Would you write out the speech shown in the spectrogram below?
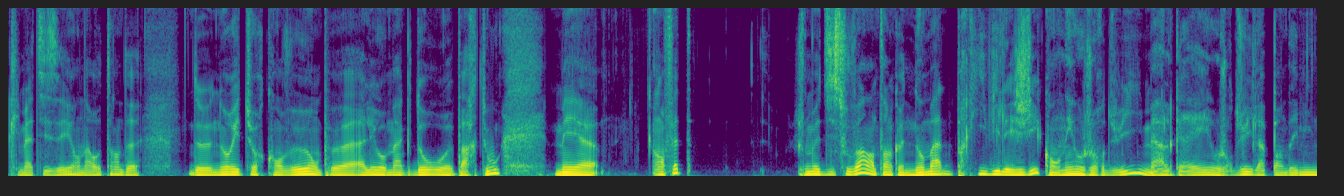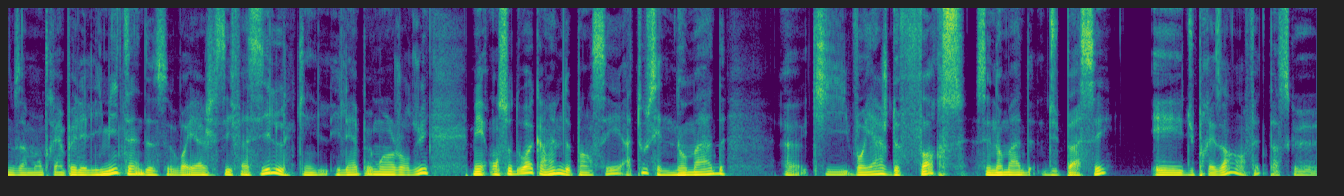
climatisé, on a autant de, nourriture qu'on veut, on peut aller au McDo euh, partout. Mais en fait, je me dis souvent en tant que nomade privilégié qu'on est aujourd'hui, malgré aujourd'hui la pandémie nous a montré un peu les limites hein, de ce voyage si facile, qu'il est un peu moins aujourd'hui, mais on se doit quand même de penser à tous ces nomades euh, qui voyagent de force, ces nomades du passé et du présent en fait, parce que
